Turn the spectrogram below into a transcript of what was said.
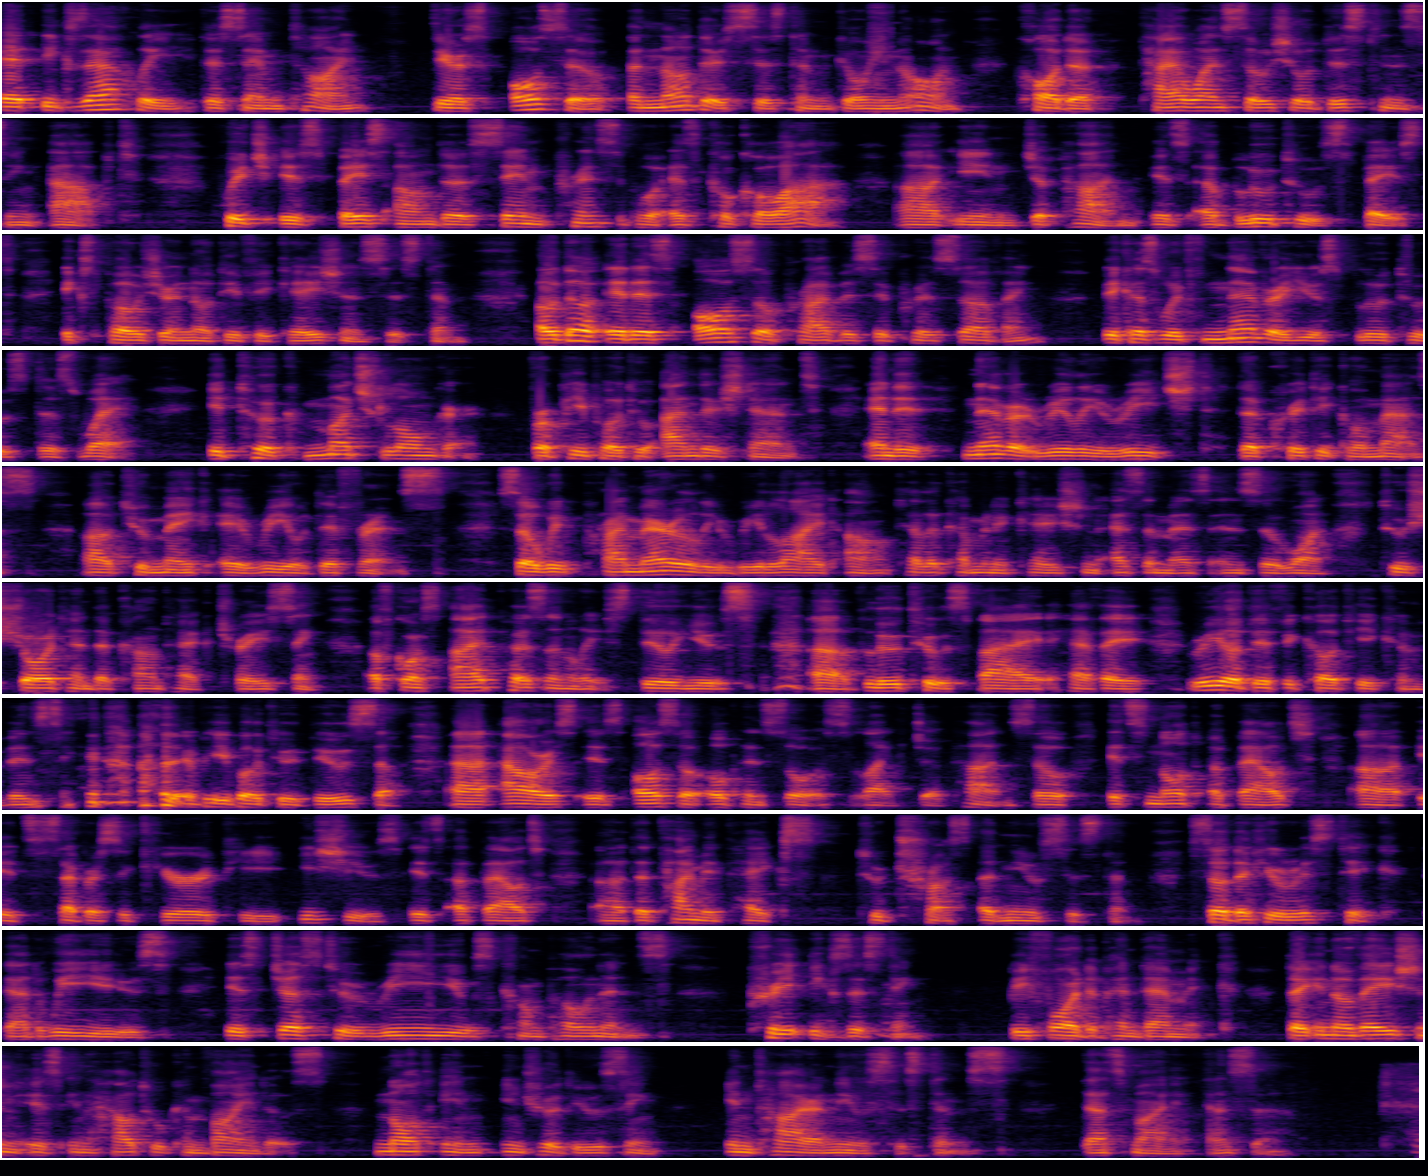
At exactly the same time, there's also another system going on called the Taiwan Social Distancing App, which is based on the same principle as COCOA uh, in Japan. It's a Bluetooth-based exposure notification system. Although it is also privacy preserving because we've never used Bluetooth this way it took much longer for people to understand, and it never really reached the critical mass uh, to make a real difference. So we primarily relied on telecommunication, SMS, and so on to shorten the contact tracing. Of course, I personally still use uh, Bluetooth, but I have a real difficulty convincing other people to do so. Uh, ours is also open source like Japan. So it's not about uh, its cybersecurity issues. It's about uh, the time it takes to trust a new system. So the heuristic that we use is just to reuse components pre-existing before the pandemic. The innovation is in how to combine those, not in introducing entire new systems. That's my answer.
